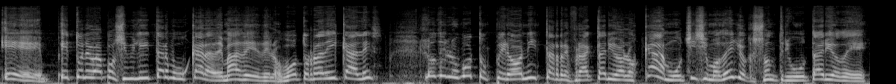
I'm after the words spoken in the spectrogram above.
Eh, esto le va a posibilitar buscar, además de, los votos radicales, los de los votos peronistas refractarios a los K, muchísimos de ellos que son tributarios de,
